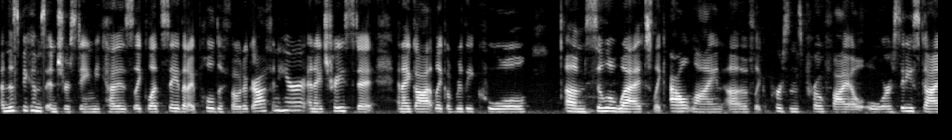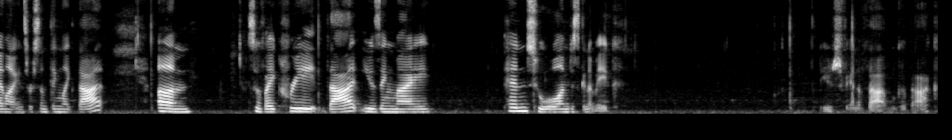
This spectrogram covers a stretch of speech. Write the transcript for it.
And this becomes interesting because like let's say that I pulled a photograph in here and I traced it and I got like a really cool um, silhouette like outline of like a person's profile or city skylines or something like that. Um, so if I create that using my pen tool, I'm just going to make a huge fan of that. We'll go back.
